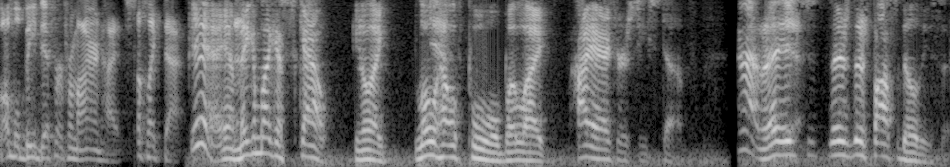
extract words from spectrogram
Bumblebee different from Ironhide, stuff like that. yeah, yeah. Make him like a scout. You know, like low Yeah. health pool, but like high accuracy stuff. I don't know, it's there's there's possibilities there.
